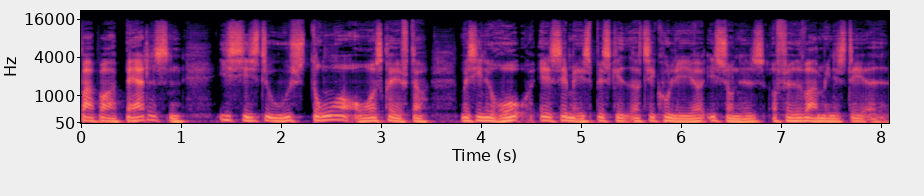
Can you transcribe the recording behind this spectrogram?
Barbara Bertelsen i sidste uge store overskrifter med sine rå sms-beskeder til kolleger i Sundheds- og Fødevareministeriet.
